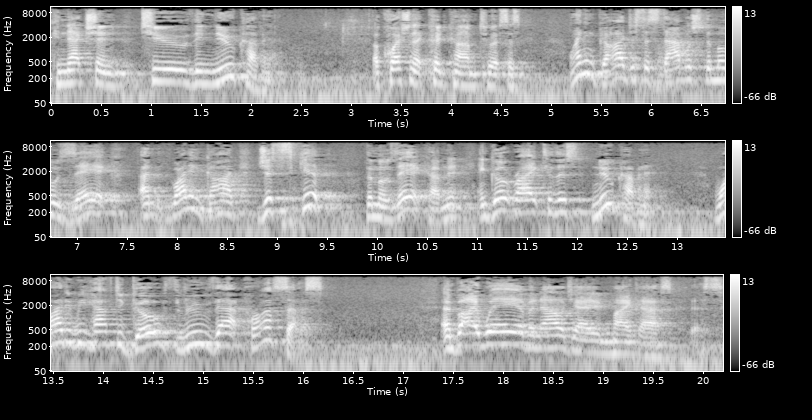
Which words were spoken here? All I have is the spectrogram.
connection to the new covenant. A question that could come to us is why didn't God just establish the Mosaic? Why didn't God just skip the Mosaic covenant and go right to this new covenant? Why did we have to go through that process? And by way of analogy, I might ask this.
